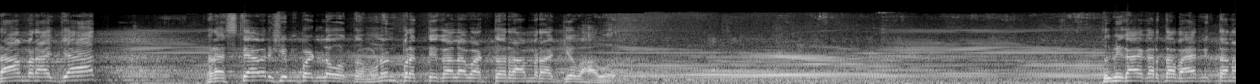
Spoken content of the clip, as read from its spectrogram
रामराज्यात रस्त्यावर शिंपडलं होतं. म्हणून प्रत्येकाला वाटतं रामराज्य व्हावं. तुम्ही काय करता? बाहेर निघताना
